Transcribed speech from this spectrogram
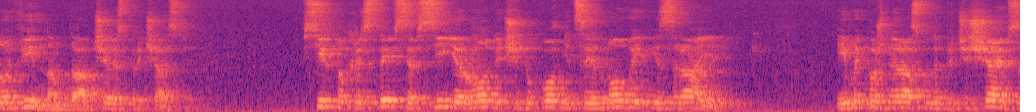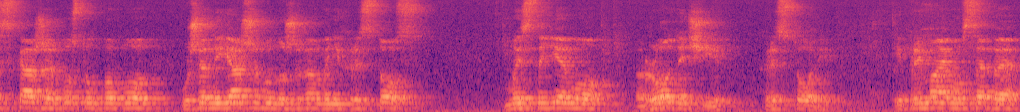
але Він нам дав через причастя. Всі, хто хрестився, всі є родичі духовні, це є новий Ізраїль. І ми кожен раз, коли причащаємося, скаже апостол Павло, уже не я живу, но живе в мені Христос. Ми стаємо родичі Христові і приймаємо в себе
